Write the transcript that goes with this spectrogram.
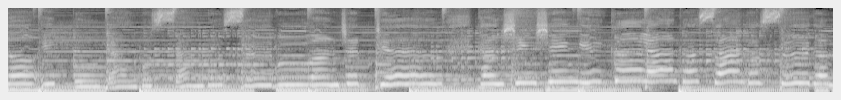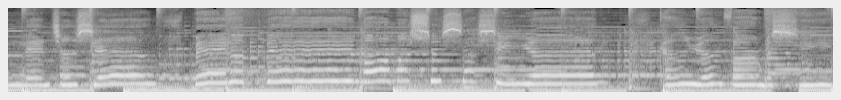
手，一步两步三步四步望着天，看星星一颗两颗三颗四颗连成线，背对背默默许下心愿，看远方的星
